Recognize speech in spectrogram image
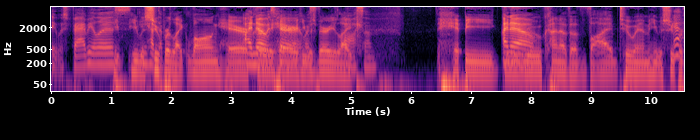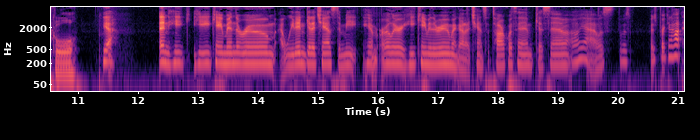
it was fabulous. he was had the super like long hair, I know, curly his hair. hair He was, was very like awesome. hippie I know. guru kind of a vibe to him. He was super Yeah. cool. Yeah. And he he came in the room. We didn't get a chance to meet him earlier. He came in the room. I got a chance to talk with him, kiss him. Oh yeah, it was it was it was freaking hot.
